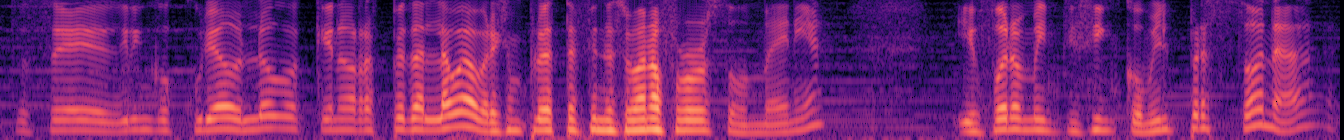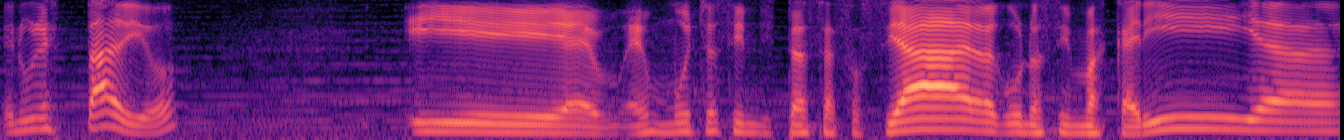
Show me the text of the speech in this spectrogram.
Entonces, gringos curiados locos que no respetan la weá. Por ejemplo, este fin de semana fue WrestleMania. Y fueron 25.000 personas en un estadio. Y eh, es mucho sin distancia social, algunos sin mascarilla.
